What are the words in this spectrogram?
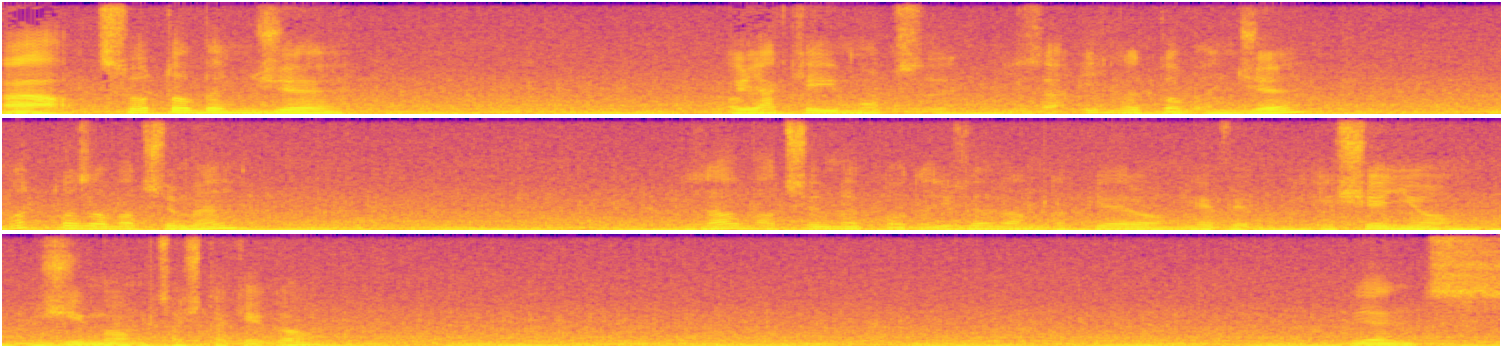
A co to będzie? O jakiej mocy i Za ile to będzie? No to zobaczymy. Zobaczymy, podejrzewam dopiero, nie wiem, jesienią, zimą, coś takiego. Więc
